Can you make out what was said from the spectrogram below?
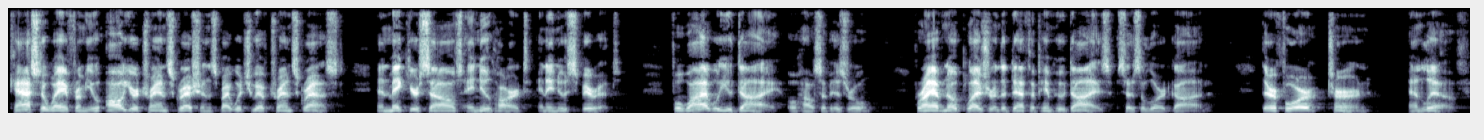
Cast away from you all your transgressions by which you have transgressed, and make yourselves a new heart and a new spirit. For why will you die, O house of Israel? For I have no pleasure in the death of him who dies, says the Lord God. Therefore turn and live.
